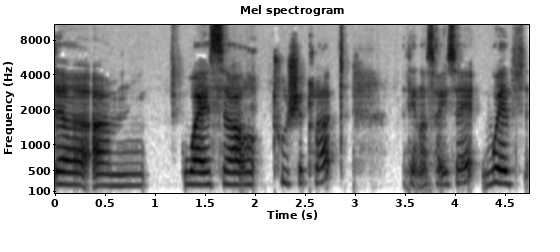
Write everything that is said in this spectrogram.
the um, YSL Touche Éclat, I think that's how you say it, with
